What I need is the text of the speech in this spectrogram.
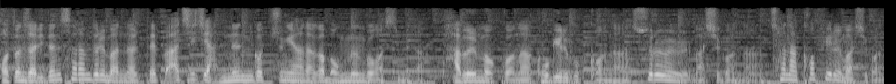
어떤 자리든 사람들을 만날 때 빠지지 않는 것 중에 하나가 먹는 것 같습니다. 밥을 먹거나 고기를 굽거나 술을 마시거나 차나 커피를 마시거나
